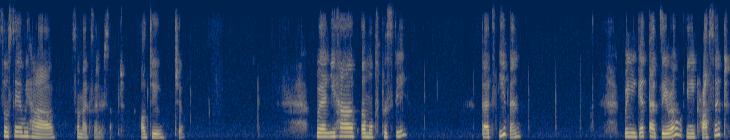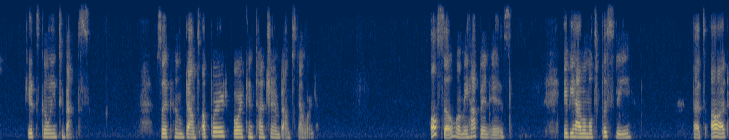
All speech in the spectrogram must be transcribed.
so say we have some x-intercept. I'll do 2. When you have a multiplicity that's even, when you get that 0 and you cross it, it's going to bounce. So it can bounce upward or it can touch it and bounce downward. Also, what may happen is if you have a multiplicity that's odd,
